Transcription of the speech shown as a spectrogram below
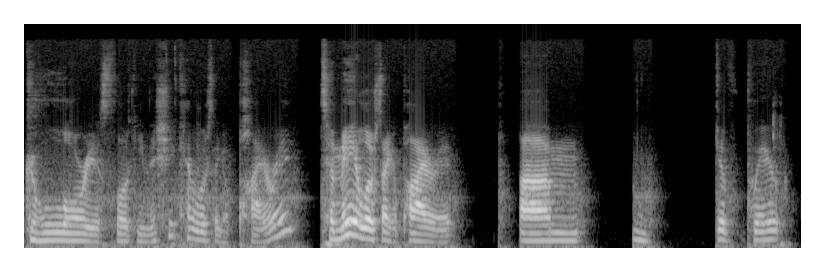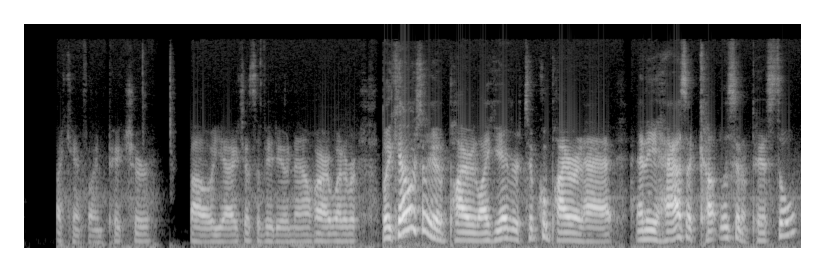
glorious looking. This shit kind of looks like a pirate. To me, it looks like a pirate. Um, where I can't find picture. Oh yeah, it's just a video now. All right, whatever. But it kind of looks like a pirate. Like you have your typical pirate hat, and he has a cutlass and a pistol.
